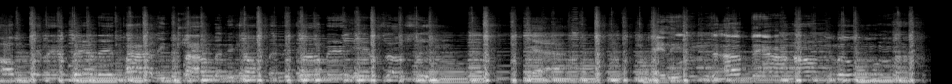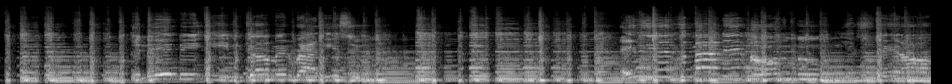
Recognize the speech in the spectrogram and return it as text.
Up in belly, Aliens are mining on the moon, yes, they are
